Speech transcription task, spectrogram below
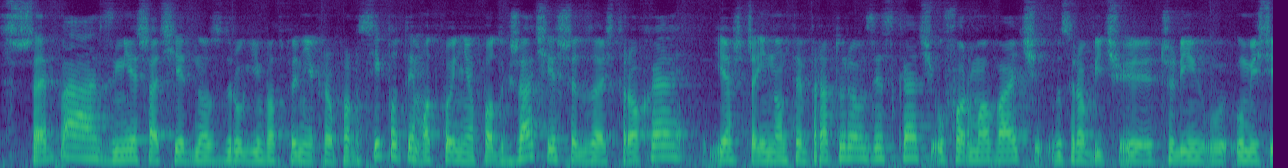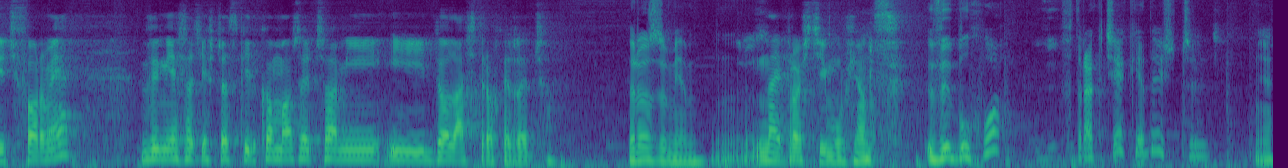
Trzeba zmieszać jedno z drugim w odpowiedniej proporcji, potem odpowiednio podgrzać, jeszcze dodać trochę, jeszcze inną temperaturę uzyskać, uformować, zrobić, y, czyli umieścić w formie, wymieszać jeszcze z kilkoma rzeczami i dolać trochę rzeczy. Rozumiem. Najprościej mówiąc. Wybuchło w trakcie kiedyś, czy nie?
